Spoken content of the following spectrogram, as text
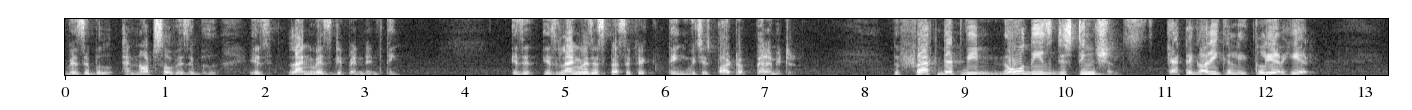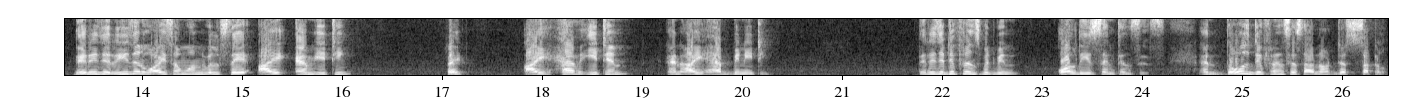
visible and not so visible, is language dependent thing. Is, language a specific thing which is part of parameter. The fact that we know these distinctions categorically clear here, there is a reason why someone will say I am eating, right? I have eaten and I have been eating. There is a difference between all these sentences and those differences are not just subtle.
